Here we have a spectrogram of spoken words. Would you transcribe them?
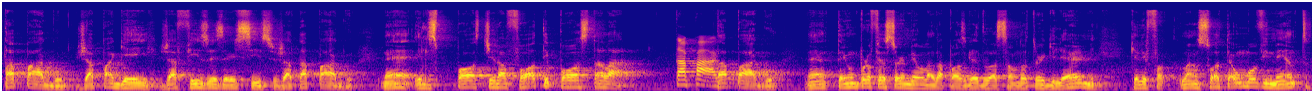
tá pago, já paguei, já fiz o exercício, já tá pago, né? Eles postam, tira foto e posta lá, tá pago. tá pago, né? Tem um professor meu lá da pós-graduação, Dr. Guilherme, que ele lançou até um movimento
